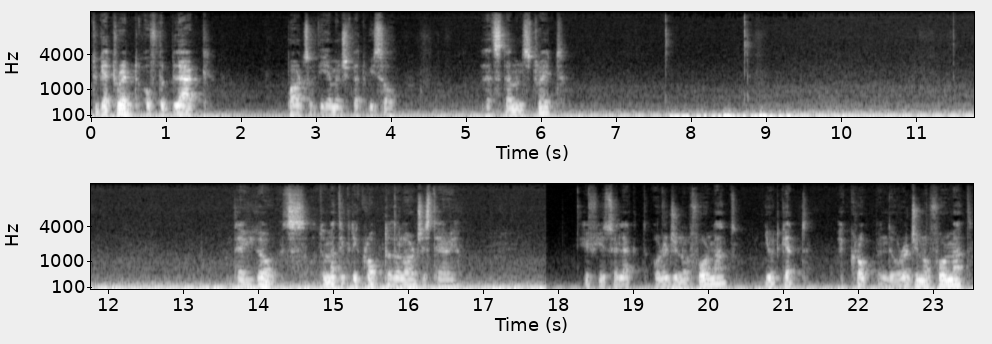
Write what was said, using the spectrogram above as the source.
to get rid of the black parts of the image that we saw. Let's demonstrate. There you go, it's automatically cropped to the largest area. If you select original format, you would get a crop in the original format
